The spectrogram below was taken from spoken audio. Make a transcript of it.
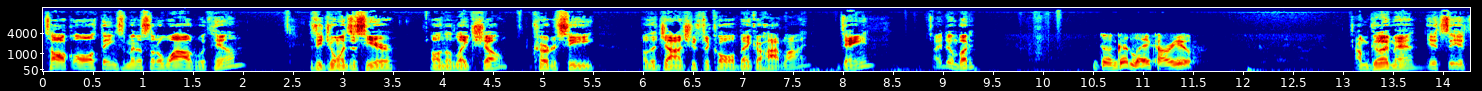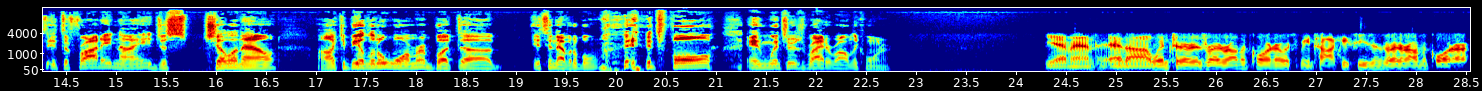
talk all things Minnesota Wild with him as he joins us here on the Lake Show, courtesy of the John Schuster Coldwell Banker Hotline. Dane, how you doing, buddy? Doing good, Lake. How are you? I'm good, man. It's it's it's a Friday night, just chilling out. Uh, it could be a little warmer, but uh, it's inevitable. it's fall and winter's right around the corner. Yeah, man. And uh, winter is right around the corner, which means hockey season's right around the corner.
